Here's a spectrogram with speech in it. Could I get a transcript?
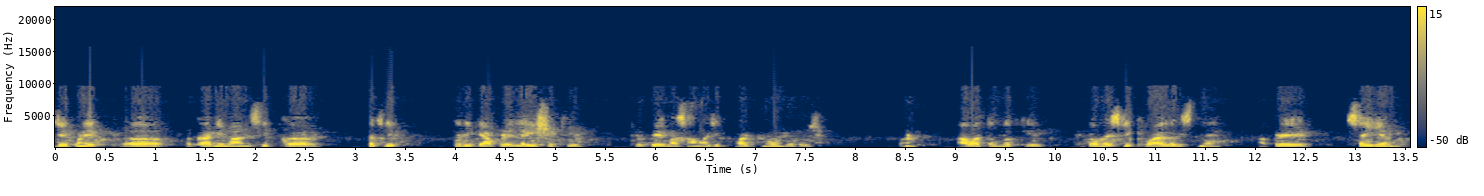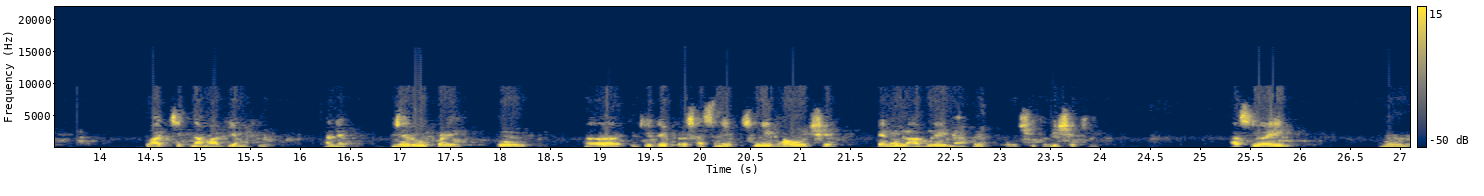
જે પણ એક પ્રકારની માનસિક તકલીફ તરીકે આપણે લઈ શકીએ, તો એમાં સામાજિક પાર્ટ ઘણો બધો છે. પણ આવા તબક્કે ડોમેસ્ટિક વાયોલન્સને આપણે સંયમ વાતચીતના માધ્યમથી અને જરૂર પડે તો જે કંઈ પ્રશાસનિક સુવિધાઓ છે, તેનો લાભ લઈને આપણે ઓછી કરી શકીએ. આ સિવાય હું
